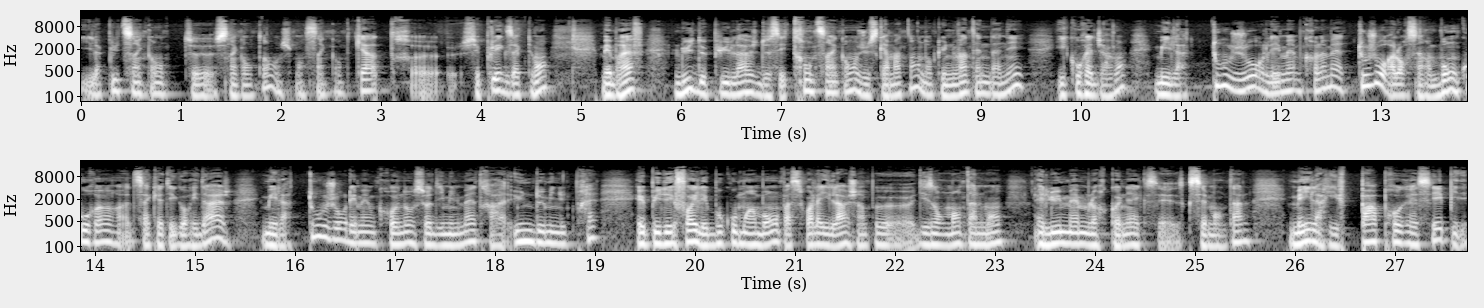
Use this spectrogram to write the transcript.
il a plus de 50, 50 ans, je pense 54, euh, je sais plus exactement. Mais bref, lui, depuis l'âge de ses 35 ans jusqu'à maintenant, donc une vingtaine d'années, il courait déjà avant, mais il a toujours les mêmes chronomètres. Toujours. Alors, c'est un bon coureur de sa catégorie d'âge, mais il a toujours les mêmes chronos sur 10 000 mètres à une, deux minutes près. Et puis, des fois, il est beaucoup moins bon parce que voilà, il lâche un peu, euh, disons, mentalement. Et lui-même le reconnaît que c'est mental. Mais il n'arrive pas à progresser. Puis,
